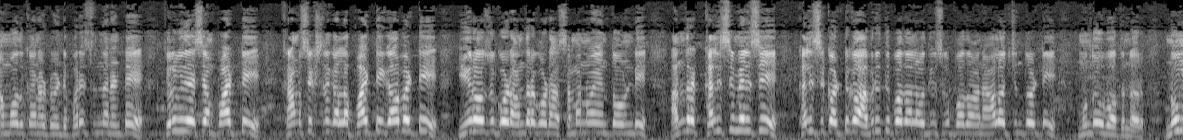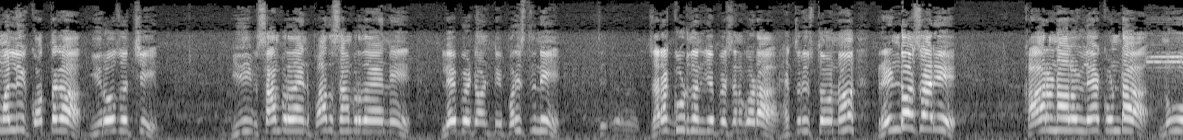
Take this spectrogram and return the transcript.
నమోదు కానటువంటి పరిస్థితి అంటే తెలుగుదేశం పార్టీ క్రమశిక్షణ గల పార్టీ కాబట్టి ఈ రోజు కూడా అందరూ కూడా సమన్వయంతో ఉండి అందరూ కలిసిమెలిసి కలిసి కట్టుగా అభివృద్ధి పదంలో తీసుకుపోదాం అనే ఆలోచనతోటి ముందుకు పోతున్నారు. నువ్వు మళ్ళీ కొత్తగా ఈ రోజు వచ్చి ఈ సాంప్రదాయాన్ని పాత సాంప్రదాయాన్ని లేపేటువంటి పరిస్థితిని జరగకూడదని చెప్పేసి కూడా హెచ్చరిస్తూ ఉన్నాం రెండోసారి కారణాలు లేకుండా నువ్వు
